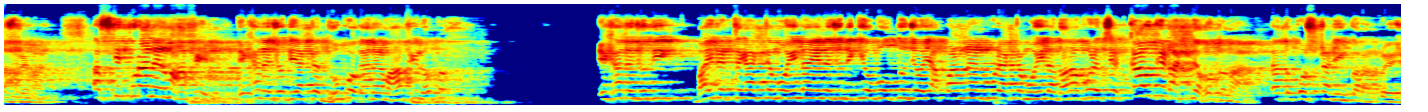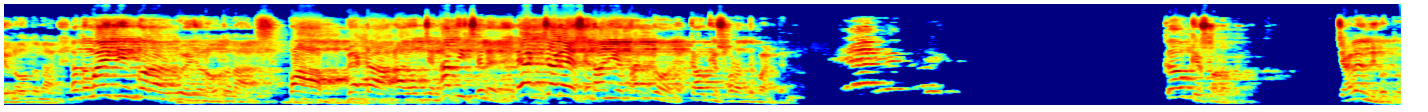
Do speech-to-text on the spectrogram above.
আসবে না? আজকে কোরআনের মাহফিল, এখানে যদি একটা ধূপ গানের মাহফিল হতো। এখানে যদি বাইরের থেকে একটা মহিলা এনে যদি কেউ বলতো যে ওই পার্নায়নপুরে একটা মহিলা ধরা পড়েছে, কাউকে ডাকতে হতো না। এত পোস্টারিং করার প্রয়োজন হতো না, এত মাইকিং করার প্রয়োজন হতো না। বাপ, বেটা আর হচ্ছে নাতি ছেলে এক জায়গায় এসে দাঁড়িয়ে থাকতো, কাউকে সরাতে পারতেন না। কাউকে সরাবে চ্যালেঞ্জ হতো।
